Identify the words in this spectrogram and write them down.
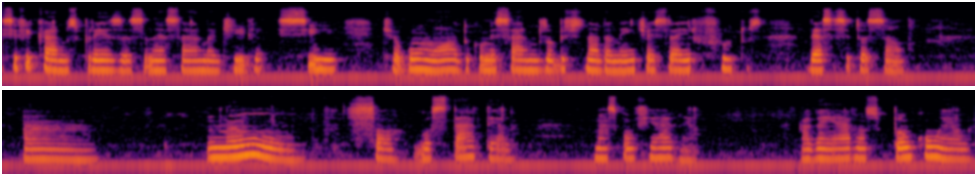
E se ficarmos presas nessa armadilha, e se de algum modo começarmos obstinadamente a extrair frutos dessa situação, a não só gostar dela, mas confiar nela, a ganhar nosso pão com ela,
